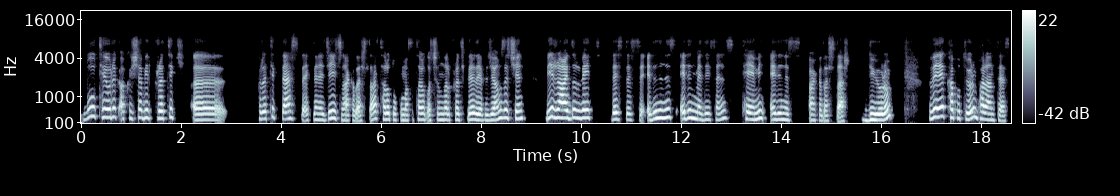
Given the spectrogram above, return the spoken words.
bu teorik akışa bir pratik e, pratik ders de ekleneceği için arkadaşlar, tarot okuması, tarot açılımları pratikleri de yapacağımız için bir Rider-Waite destesi edininiz. Edinmediyseniz temin ediniz arkadaşlar diyorum. Ve kapatıyorum parantez.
